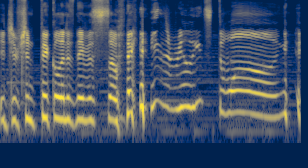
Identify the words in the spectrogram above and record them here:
Egyptian pickle and his name is and he's really strong.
